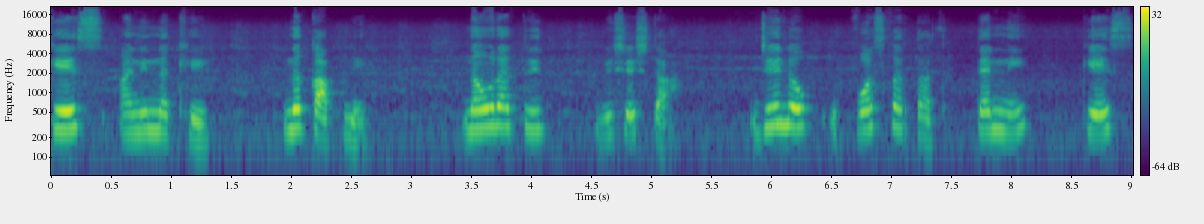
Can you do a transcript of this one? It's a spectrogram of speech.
केस आणि नखे न कापणे. नवरात्रीत विशेषतः जे लोक उपवास करतात त्यांनी केस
